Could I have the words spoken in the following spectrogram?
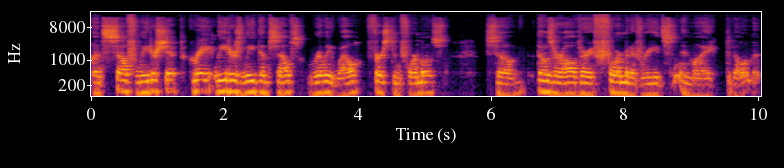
on self leadership. Great leaders lead themselves really well, first and foremost. So, those are all very formative reads in my development.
